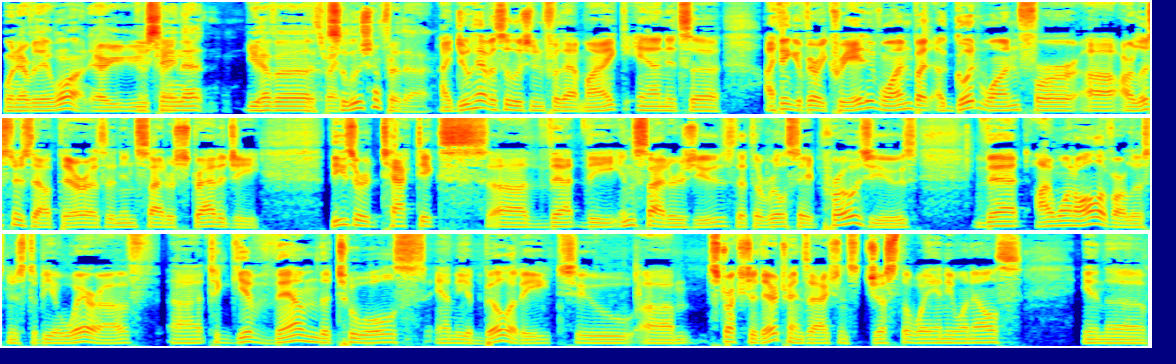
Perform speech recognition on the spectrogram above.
whenever they want. Are you saying that you have a right. solution for that? I do have a solution for that, Mike, and it's a, I think, a very creative one, but a good one for uh, our listeners out there as an insider strategy. These are tactics uh, that the insiders use, that the real estate pros use, that I want all of our listeners to be aware of, uh, to give them the tools and the ability to um, structure their transactions just the way anyone else in the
